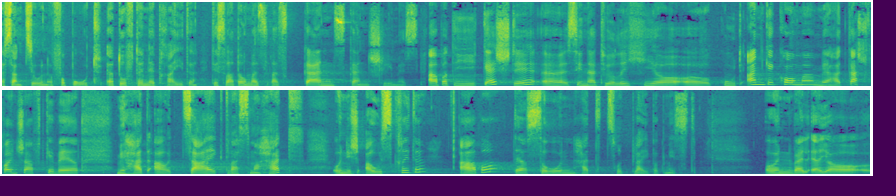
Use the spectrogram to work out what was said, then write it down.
Sanktionen, Verbot. Er durfte nicht reiten. Das war damals was ganz, ganz Schlimmes. Aber die Gäste äh, sind natürlich hier äh, gut angekommen. Mir hat Gastfreundschaft gewährt. Mir hat auch gezeigt, was man hat und ist ausgeritten. Aber der Sohn hat zurückbleiben gemisst. Und weil er ja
